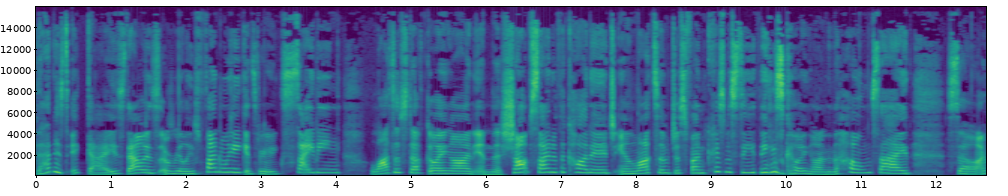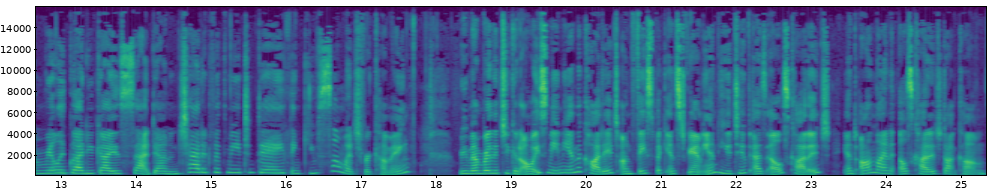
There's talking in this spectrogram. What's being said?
that is it, guys. That was a really fun week. It's very exciting. Lots of stuff going on in the shop side of the cottage, and lots of just fun Christmassy things going on in the home side. So I'm really glad you guys sat down and chatted with me today. Thank you so much for coming. Remember that you can always meet me in the cottage on Facebook, Instagram, and YouTube as Elle's Cottage and online at ellscottage.com.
